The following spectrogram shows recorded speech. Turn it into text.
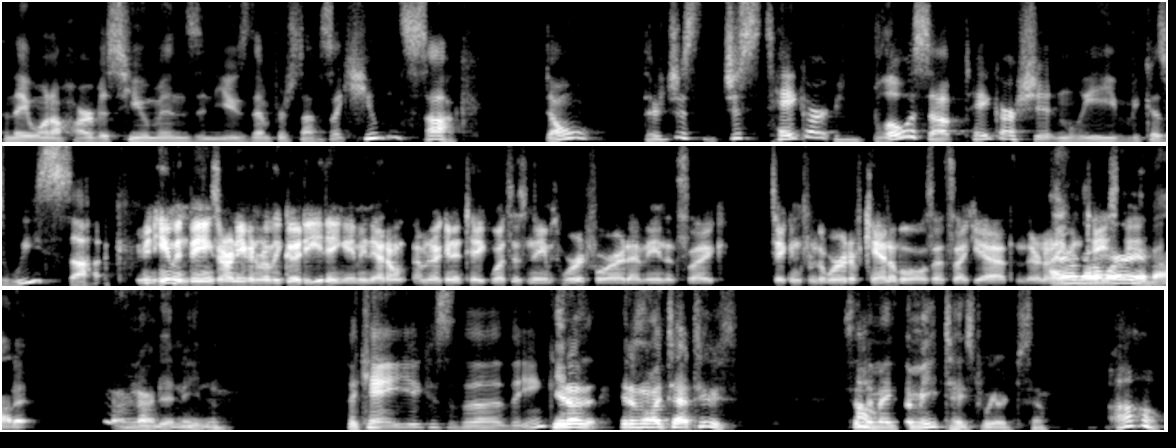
and they want to harvest humans and use them for stuff. It's like humans suck. Don't they're just just take our blow us up, take our shit and leave because we suck. I mean, human beings aren't even really good eating. I mean, I don't. I'm not going to take what's his name's word for it. I mean, it's like taken from the word of cannibals. That's like, yeah, they're not. I don't gotta worry about it. I'm not getting eaten. They can't eat you because of the the ink. He doesn't. He doesn't like tattoos, so Oh. they make the meat taste weird. So Oh,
